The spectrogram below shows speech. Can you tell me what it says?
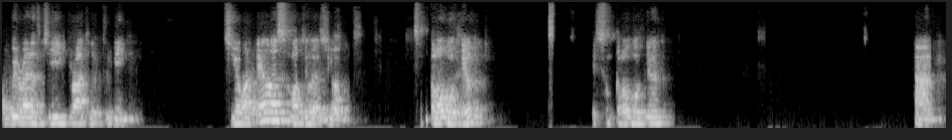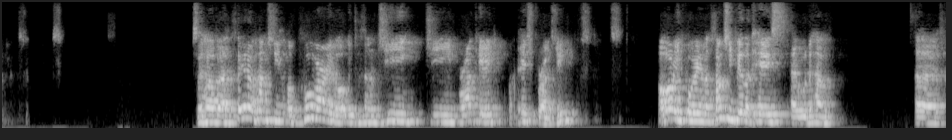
we write as G bracket to be G over Ls modulo zero global field. It's a global field. Um, so I have a theta function of two variable, which is on G, G bracket or H bracket. Or if we're in the function field case, I would have uh,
